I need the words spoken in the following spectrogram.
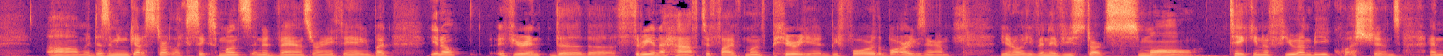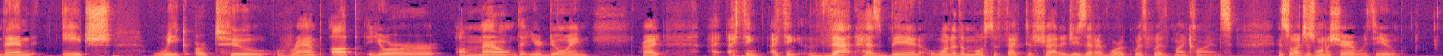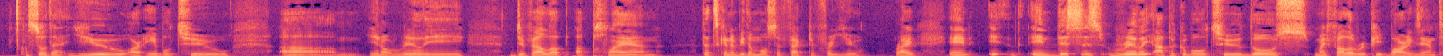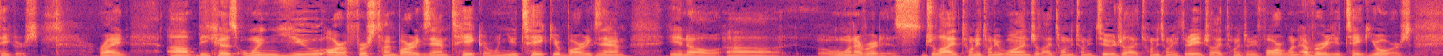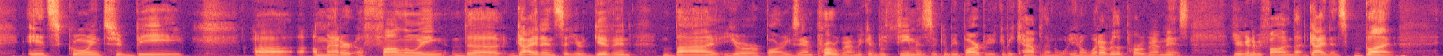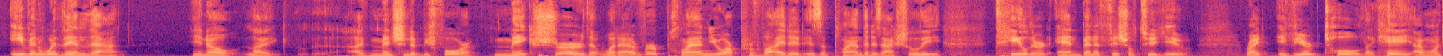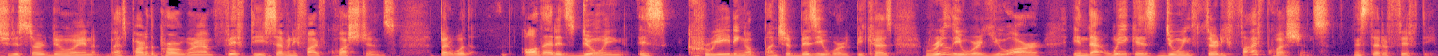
Um, it doesn't mean you got to start like six months in advance or anything, but you know, if you're in the the three and a half to five month period before the bar exam, you know, even if you start small, taking a few MBE questions, and then each week or two ramp up your amount that you're doing, right? I, think I think that has been one of the most effective strategies that I've worked with with my clients, and so I just want to share it with you, so that you are able to, um, you know, really develop a plan that's going to be the most effective for you right? And it, and this is really applicable to those my fellow repeat bar exam takers right? Uh, because when you are a first time bar exam taker when you take your bar exam you know uh, whenever it is July 2021, July 2022, July 2023, July 2024, whenever you take yours, it's going to be uh, a matter of following the guidance that you're given by your bar exam program. It could be Themis, it could be Barbri, it could be Kaplan, you know, whatever the program is, you're going to be following that guidance. But even within that, you know, like I've mentioned it before, make sure that whatever plan you are provided is a plan that is actually tailored and beneficial to you. Right? If you're told, like, hey, I want you to start doing, as part of the program, 50, 75 questions, but what all that it's doing is creating a bunch of busy work because really where you are in that week is doing 35 questions instead of 50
